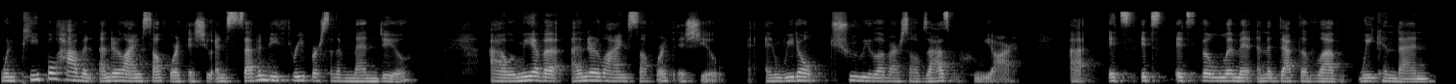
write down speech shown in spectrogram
when people have an underlying self worth issue, and 73% of men do, uh, when we have an underlying self worth issue and we don't truly love ourselves as who we are, uh, it's it's it's the limit and the depth of love we can then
